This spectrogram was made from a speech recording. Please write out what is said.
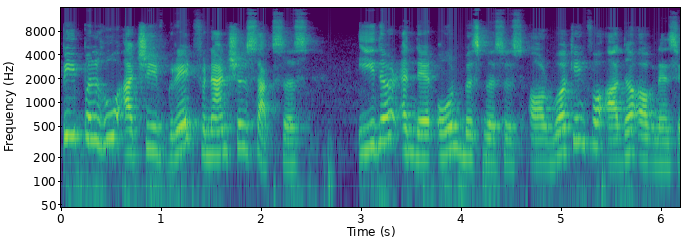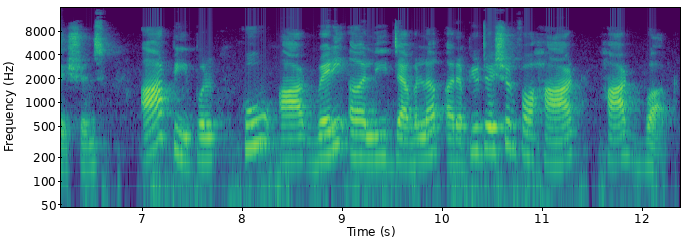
People who achieve great financial success, either in their own businesses or working for other organizations, are people who are very early develop a reputation for hard, hard work.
